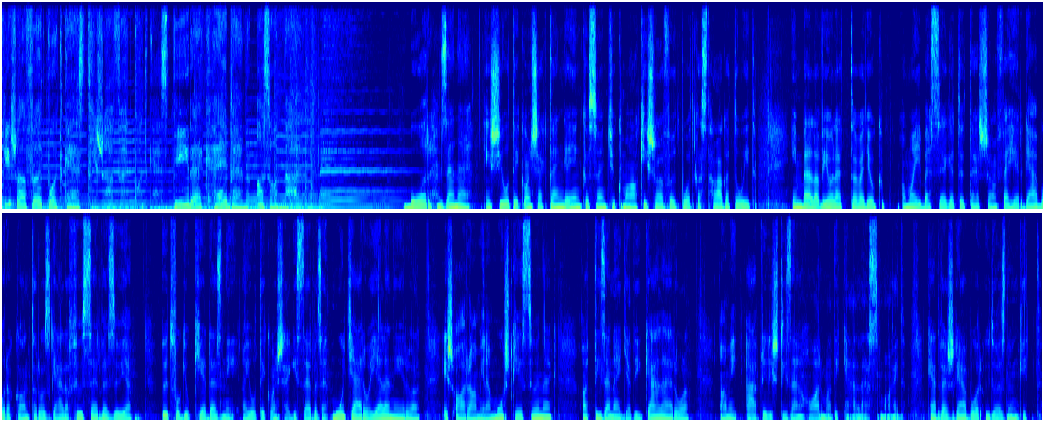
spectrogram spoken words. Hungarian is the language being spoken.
Kisalföld Podcast. Kisalföld Podcast. Hírek helyben azonnal. Bor, zene és jótékonyság tengelyén köszöntjük ma a Kisalföld Podcast hallgatóit. Én Bella Violetta vagyok, a mai beszélgetőtársam Fehér Gábor, a Kantarosz Gála főszervezője. Őt fogjuk kérdezni a jótékonysági szervezet múltjáról, jelenéről, és arra, amire most készülnek, a 11. gáláról, amit április 13-án lesz majd. Kedves Gábor, üdvözlünk itt!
